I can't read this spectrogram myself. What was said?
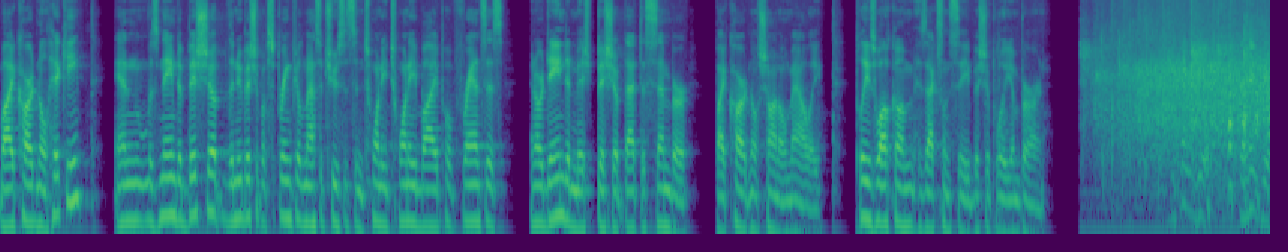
by Cardinal Hickey and was named a bishop, the new bishop of Springfield, Massachusetts in 2020 by Pope Francis and ordained a bishop that December by Cardinal Sean O'Malley. Please welcome His Excellency Bishop William Byrne. Thank you. Thank you.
